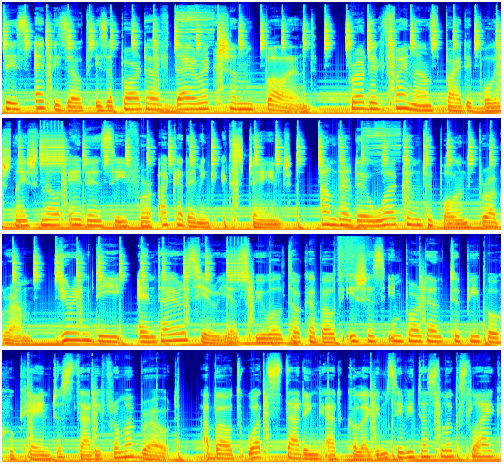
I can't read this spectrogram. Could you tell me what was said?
This episode is a part of Direction Poland, project financed by the Polish National Agency for Academic Exchange under the Welcome to Poland program. During the entire series, we will talk about issues important to people who came to study from abroad, about what studying at Collegium Civitas looks like,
